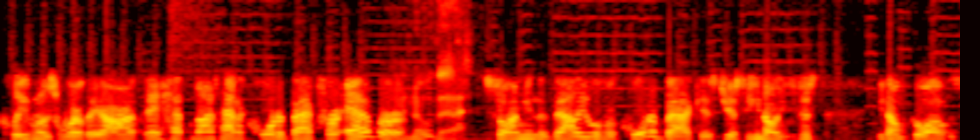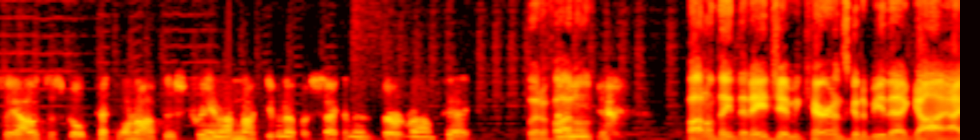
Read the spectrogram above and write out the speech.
Cleveland is where they are, they have not had a quarterback forever. I know that. So I mean, the value of a quarterback is just you know you just you don't go out and say I'll just go pick one off this tree, and I'm not giving up a second and third round pick. But if I I, mean- don't, if I don't think that AJ McCarron's going to be that guy, I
